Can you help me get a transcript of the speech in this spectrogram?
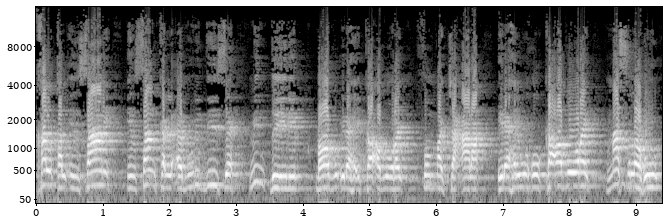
خلق الإنسان إنسان كالأبور الديس من دين ضابو إلهي كأبوري ثم جعل إلهي وحو كأبوري. نسله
